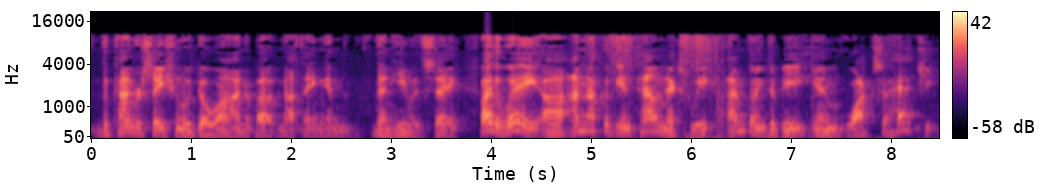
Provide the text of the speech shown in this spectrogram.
the conversation would go on about nothing. And then he would say, By the way, uh, I'm not going to be in town next week. I'm going to be in Waxahachie.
